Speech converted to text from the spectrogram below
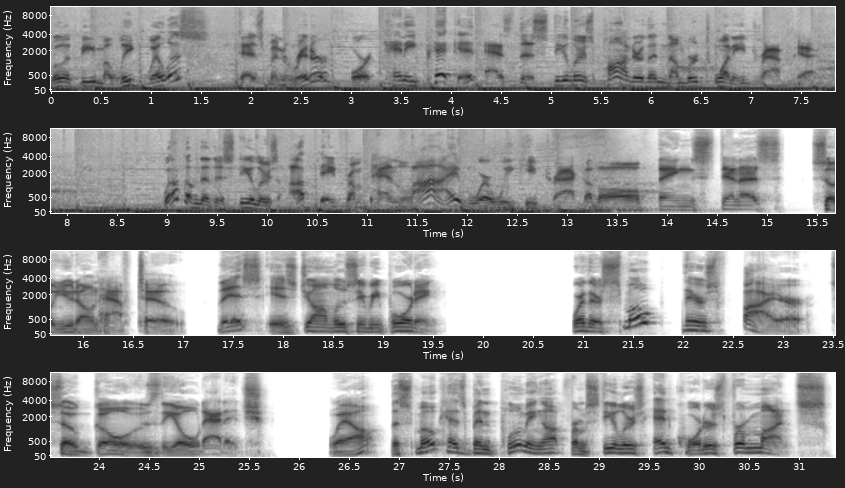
Will it be Malik Willis, Desmond Ridder, or Kenny Pickett as the Steelers ponder the number 20 draft pick? Welcome to the Steelers update from Penn Live, where we keep track of all things Steelers so you don't have to. This is John Lucy reporting. Where there's smoke, there's fire. So goes the old adage. Well, the smoke has been pluming up from Steelers headquarters for months.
